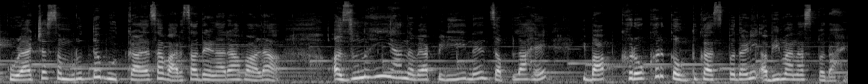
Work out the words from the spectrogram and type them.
कुळाच्या समृद्ध भूतकाळाचा वारसा देणारा वाडा अजूनही या नव्या पिढीने जपला आहे. ही बाब खरोखर कौतुकास्पद आणि अभिमानास्पद आहे.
